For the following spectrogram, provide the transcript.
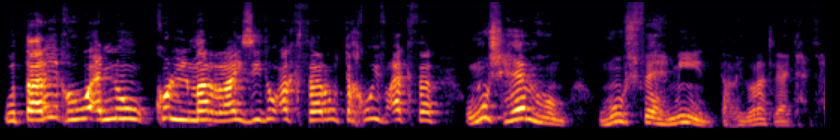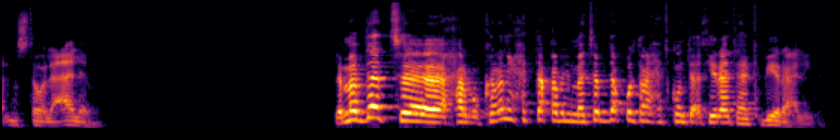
والطريق هو أنه كل مرة يزيدوا أكثر وتخويف أكثر ومش همهم ومش فاهمين. التغيرات اللي تحدث على المستوى العالمي. لما بدأت حرب أوكرانيا حتى قبل ما تبدأ قلت راح تكون تأثيراتها كبيرة علينا.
